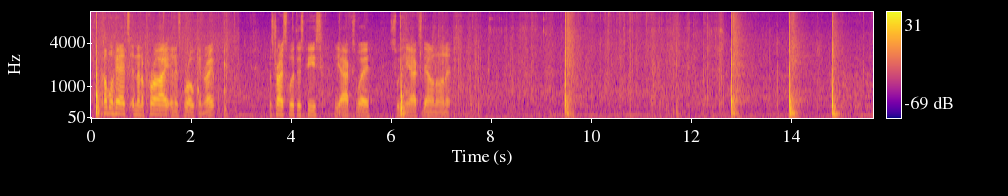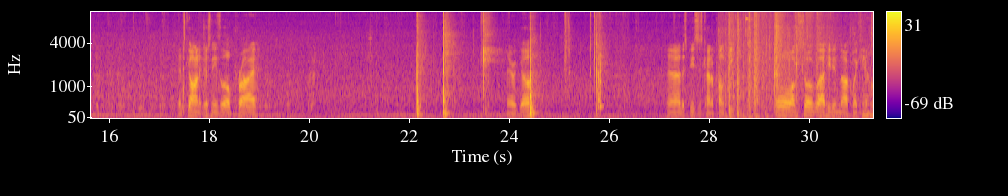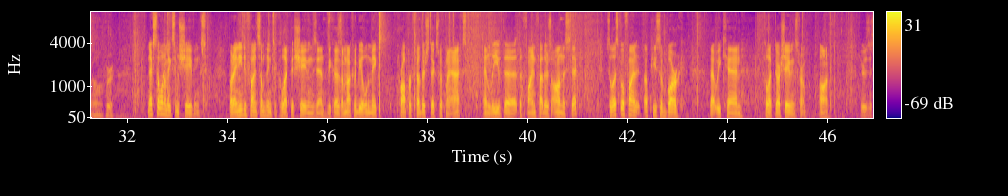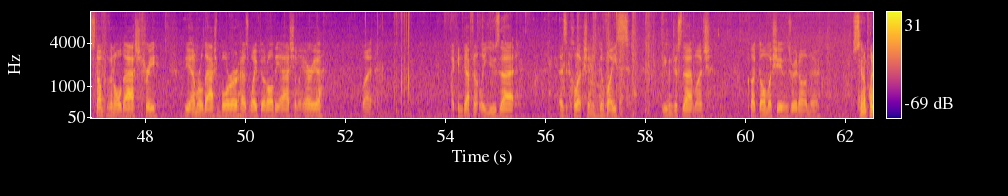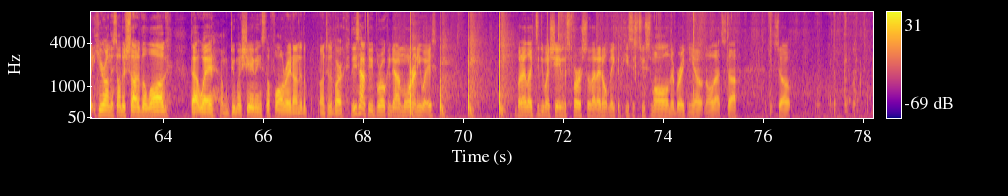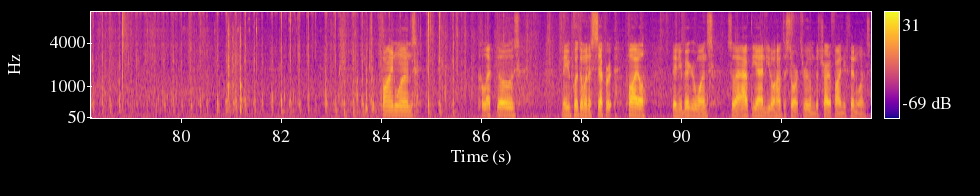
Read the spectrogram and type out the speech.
A couple hits and then a pry and it's broken, right? Let's try to split this piece the axe way, swinging the axe down on it. It's gone, it just needs a little pry. There we go. Uh, this piece is kind of punky. Oh, I'm so glad he didn't knock my camera over. Next I want to make some shavings, but I need to find something to collect the shavings in because I'm not going to be able to make proper feather sticks with my axe and leave the, the fine feathers on the stick. So let's go find a piece of bark that we can collect our shavings from, on. Here's a stump of an old ash tree. The emerald ash borer has wiped out all the ash in my area, but I can definitely use that as a collection device, even just that much. Collect all my shavings right on there. Just gonna put it here on this other side of the log. That way, I'm do my shavings, they'll fall right onto the, onto the bark. These have to be broken down more anyways. But I like to do my shavings first so that I don't make the pieces too small and they're breaking out and all that stuff. So, get some fine ones, collect those, maybe put them in a separate pile than your bigger ones so that at the end you don't have to sort through them to try to find your thin ones.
